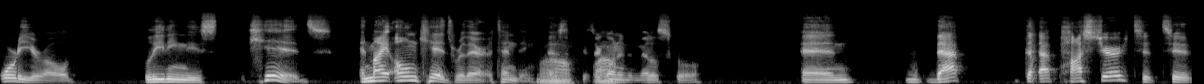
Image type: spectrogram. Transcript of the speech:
40 year old leading these kids, and my own kids were there attending as, Wow. as they're Wow. going into middle school, and that that posture to to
